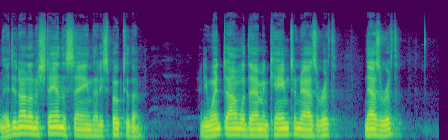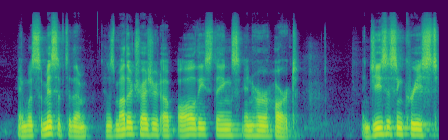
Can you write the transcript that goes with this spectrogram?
And they did not understand the saying that he spoke to them. And he went down with them and came to Nazareth, Nazareth, and was submissive to them. And his mother treasured up all these things in her heart. And Jesus increased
